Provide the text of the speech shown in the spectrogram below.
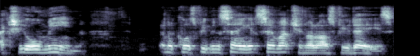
actually all mean. And of course, we've been saying it so much in the last few days.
